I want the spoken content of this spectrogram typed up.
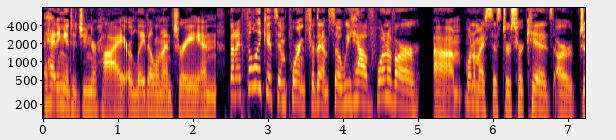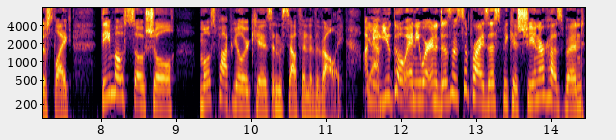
heading into junior high or late elementary. And, but I feel like it's important for them. So we have one of our, um, one of my sisters, her kids are just like the most social, most popular kids in the south end of the valley. I Yeah. mean, you go anywhere, and it doesn't surprise us because she and her husband,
